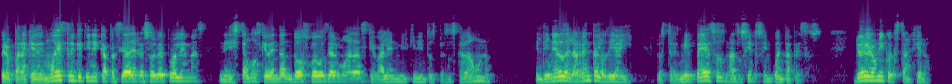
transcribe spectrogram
pero para que demuestren que tiene capacidad de resolver problemas, necesitamos que vendan dos juegos de almohadas que valen 1.500 pesos cada uno. El dinero de la renta lo di ahí, los tres mil pesos más 250 pesos. Yo era el único extranjero,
